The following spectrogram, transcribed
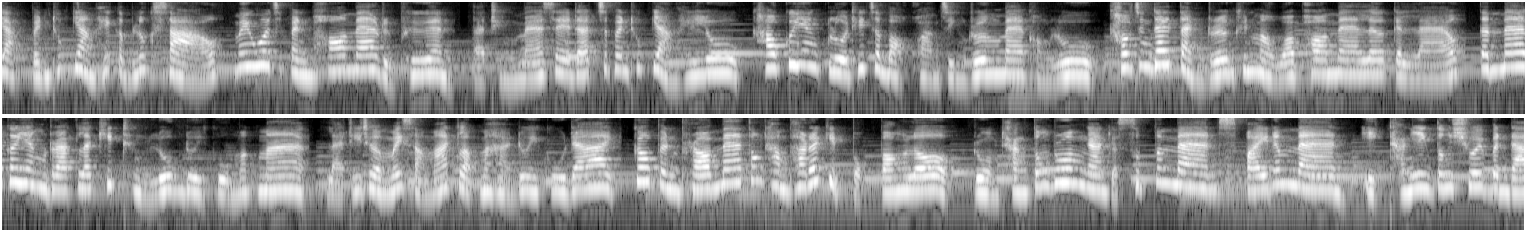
อยากเป็นทุกอย่างให้กับลูกสาว ไม่ว่าจะเป็นพ่อแม่หรือเพื่อน แต่ถึงแม้เซดัตจะเป็นทุกอย่างให้ลูก เขาก็ยังกลัวที่จะบอกความจริงเรื่องแม่ของลูก เขาจึงได้แต่งเรื่องขึ้นมาว่าพ่อแม่เลิกกันแล้ว แต่แม่ก็ยังรักและคิดถึงลูกดุยกูมากๆ และที่เธอไม่สามารถกลับมาหาดุยกูได้ ก็เป็นเพราะแม่ต้องทำภารกิจปกป้องโลก รวมทั้งต้องร่วมงานกับซูเปอร์แมน สไปเดอร์แมนอีกทั้งยังต้องช่วยบรรดา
